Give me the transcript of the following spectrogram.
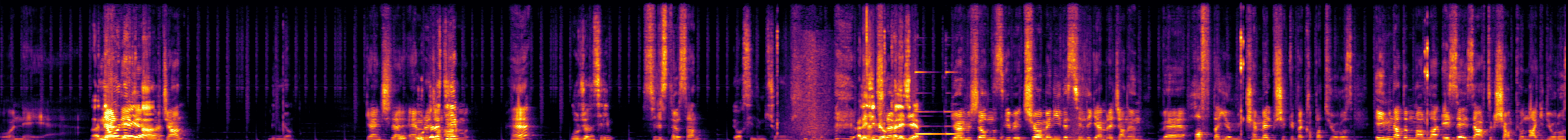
O ne ya? Ne o ne Neredeydi ya? Uğurcan? Bilmiyorum. Gençler U- Emrecan Uğurcan'ı sileyim. Armut... He? Uğurcan'ı sileyim. Sil istiyorsan. Yok sildim çok olmuş. Kalecim yok Gençler. kalecim. Görmüş olduğunuz gibi Chouameni'yi de sildik Emrecan'ın ve haftayı mükemmel bir şekilde kapatıyoruz. Emin adımlarla eze eze artık şampiyonluğa gidiyoruz.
